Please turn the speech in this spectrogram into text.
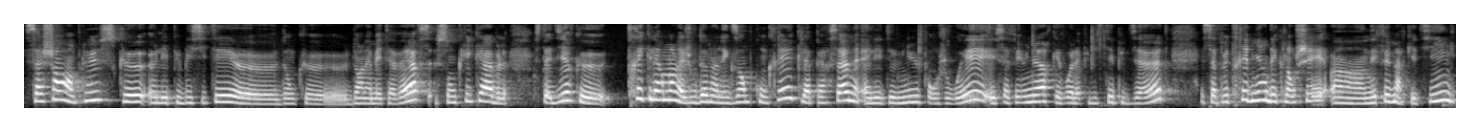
Sachant en plus que les publicités euh, donc euh, dans la métaverse sont cliquables. C'est-à-dire que très clairement, là je vous donne un exemple concret, que la personne, elle était venue pour jouer et ça fait une heure qu'elle voit la publicité Pizza Hut, ça peut très bien déclencher un effet marketing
